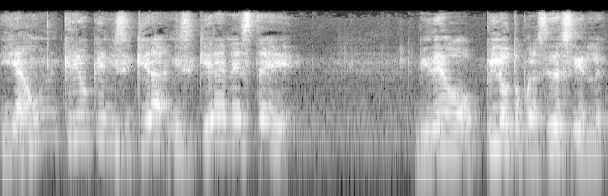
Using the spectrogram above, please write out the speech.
Y aún creo que ni siquiera, ni siquiera en este video piloto, por así decirle,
